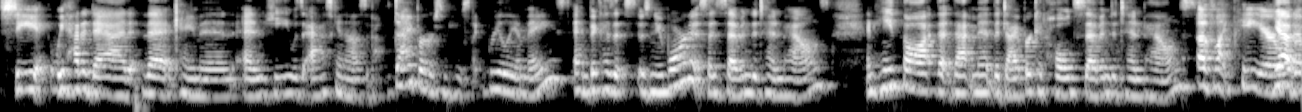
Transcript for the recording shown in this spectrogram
she we had a dad that came in and he was asking us about the diapers and he was like really amazed and because it's, it was newborn it said seven to ten pounds and he thought that that meant the diaper could hold seven to ten pounds of like pee or yeah whatever.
